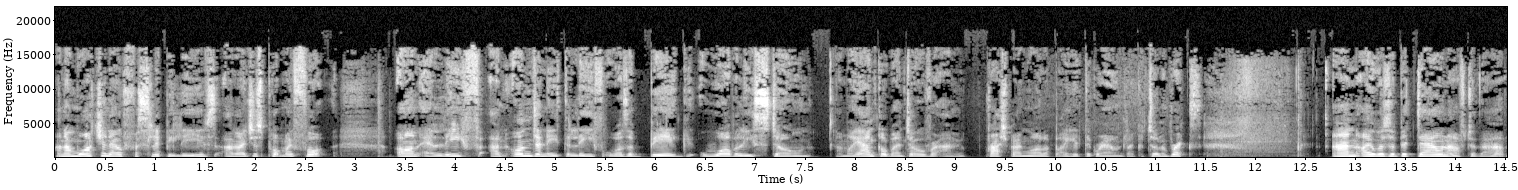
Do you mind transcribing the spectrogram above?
And I'm watching out for slippy leaves, and I just put my foot on a leaf, and underneath the leaf was a big wobbly stone. And my ankle went over and crash bang wallop, I hit the ground like a ton of bricks. And I was a bit down after that,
